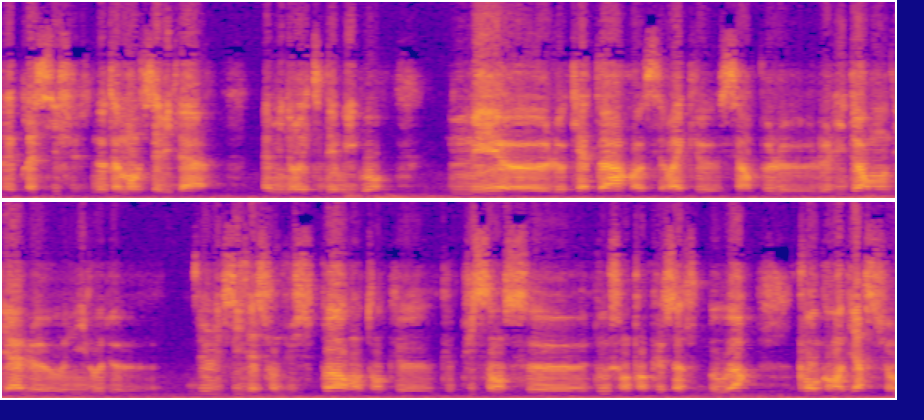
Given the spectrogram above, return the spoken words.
répressif, notamment vis-à-vis de la, minorité des Ouïghours. Mais euh, le Qatar, c'est vrai que c'est un peu le, le, leader mondial au niveau de, de l'utilisation du sport en tant que, puissance douce, en tant que soft power, pour grandir sur,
